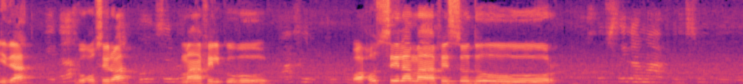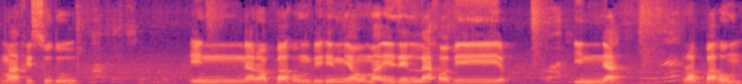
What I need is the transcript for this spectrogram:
إذا بعثر ما في القبور وحصل ما في الصدور ما في الصدور إن ربهم بهم يومئذ لخبير إن ربهم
